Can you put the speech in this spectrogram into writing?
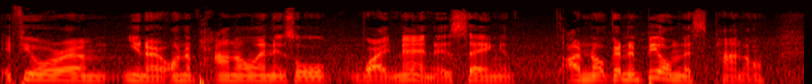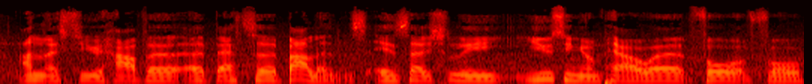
if you're um, you know on a panel and it's all white men, it's saying I'm not going to be on this panel unless you have a, a better balance. Is actually using your power for for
